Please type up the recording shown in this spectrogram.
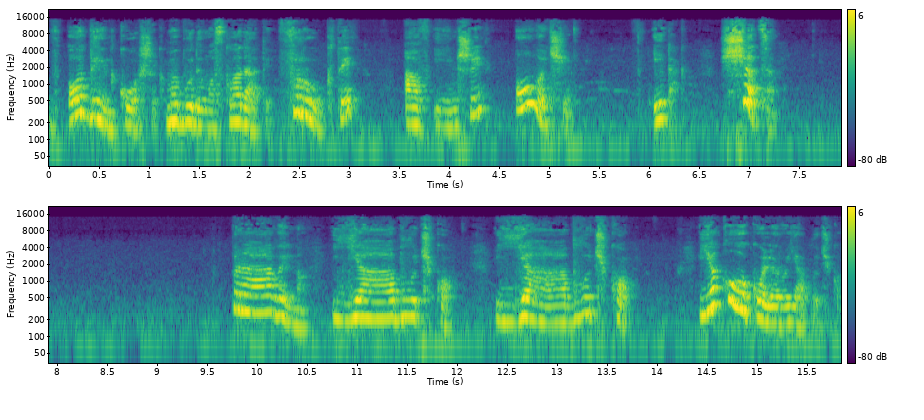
В один кошик ми будемо складати фрукти, а в інший овочі. І так, що це? Правильно, яблучко. Яблучко. Якого кольору яблучко?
